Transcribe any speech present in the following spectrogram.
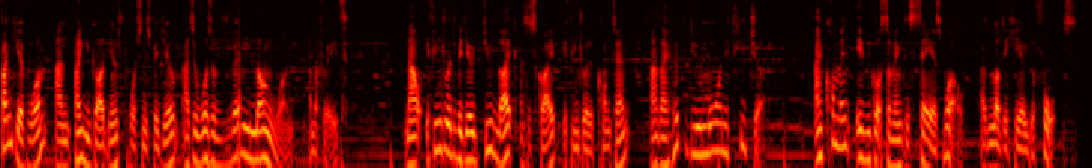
thank you everyone, and thank you Guardians for watching this video, as it was a very long one, I'm afraid. Now, if you enjoyed the video, do like and subscribe if you enjoy the content, and I hope to do more in the future. And comment if you've got something to say as well, I'd love to hear your thoughts.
